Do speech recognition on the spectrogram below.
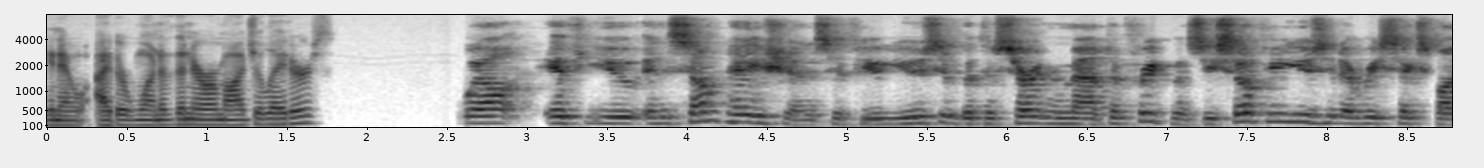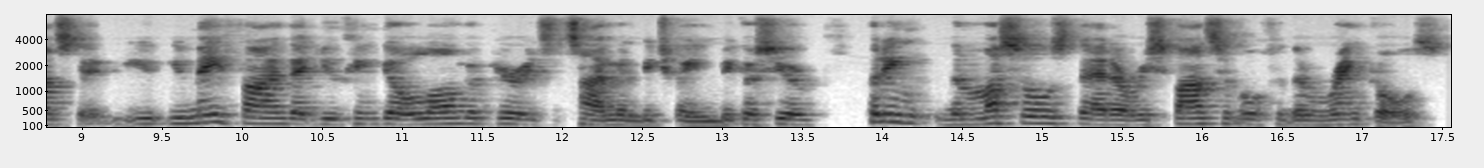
you know, either one of the neuromodulators. Well, if you, in some patients, if you use it with a certain amount of frequency, so if you use it every six months, you, you may find that you can go longer periods of time in between because you're putting the muscles that are responsible for the wrinkles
